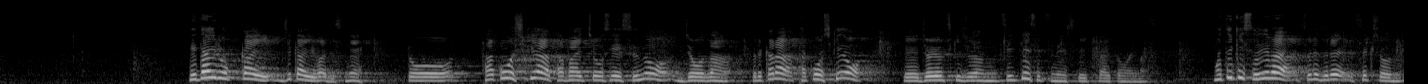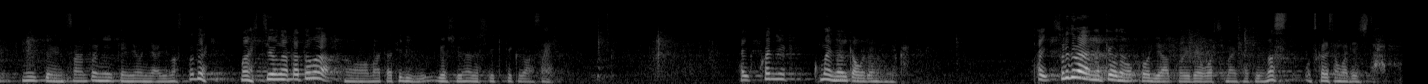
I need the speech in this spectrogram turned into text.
で第6回、次回はですね、多項式や多倍調整数の乗算、それから多項式の乗用付き乗算について説明していきたいと思います。まあ、テキストではそれぞれセクション2.3と2.4にありますので、まあ、必要な方はまた適宜予習などしてきてください。はい、他にここまで何かございませんか。はい、それでは今日の講義はこれでおしまいしたいと思います。お疲れ様でした。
